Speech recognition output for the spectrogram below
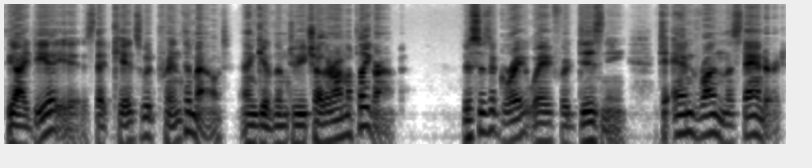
The idea is that kids would print them out and give them to each other on the playground. This is a great way for Disney to end run the standard,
